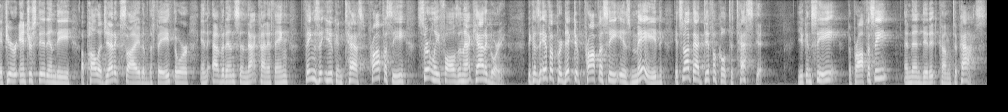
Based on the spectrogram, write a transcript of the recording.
If you're interested in the apologetic side of the faith or in evidence and that kind of thing, things that you can test, prophecy certainly falls in that category. Because if a predictive prophecy is made, it's not that difficult to test it. You can see the prophecy, and then did it come to pass?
